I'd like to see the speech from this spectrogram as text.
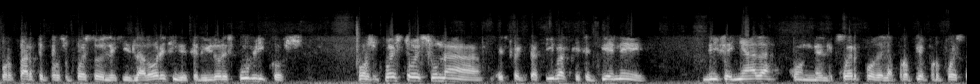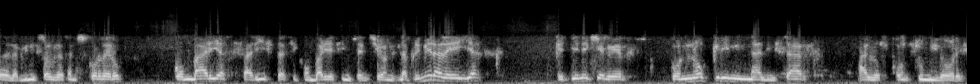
por parte, por supuesto, de legisladores y de servidores públicos. Por supuesto, es una expectativa que se tiene diseñada con el cuerpo de la propia propuesta de la ministra Olga Sánchez Cordero, con varias aristas y con varias intenciones. La primera de ellas, que tiene que ver con no criminalizar a los consumidores.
